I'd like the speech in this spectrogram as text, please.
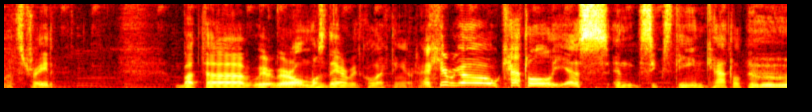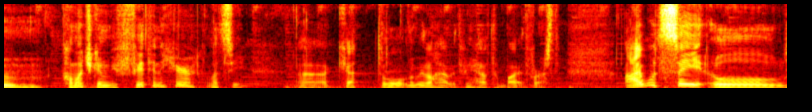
let's trade. But uh, we're, we're almost there with collecting it. Uh, here we go! Cattle! Yes! And 16 cattle. How much can we fit in here? Let's see. Uh, cattle... we don't have it. We have to buy it first. I would say... Uh,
